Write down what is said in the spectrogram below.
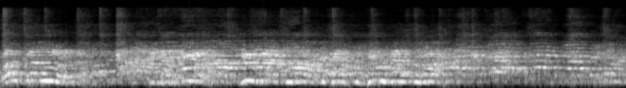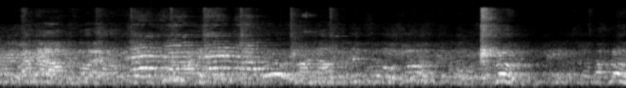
Vamos pra luta! Desafio! Rio Grande do Norte versus Rio Grande do Norte! Patrão,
